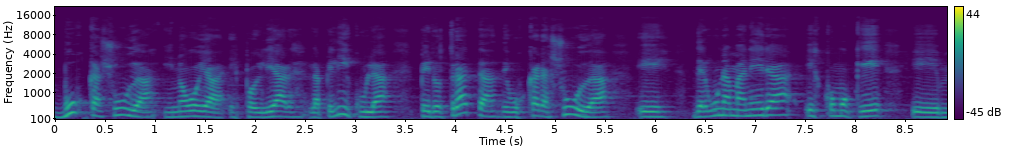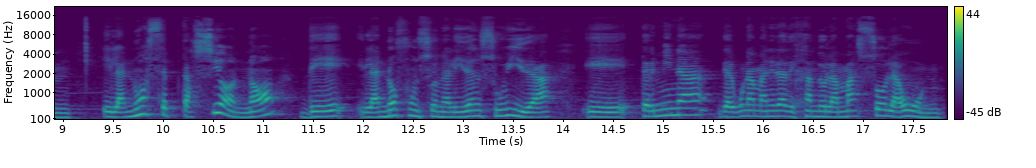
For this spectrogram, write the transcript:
busca ayuda, y no voy a spoilear la película, pero trata de buscar ayuda, eh, de alguna manera es como que eh, la no aceptación ¿no? de la no funcionalidad en su vida eh, termina de alguna manera dejándola más sola aún.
